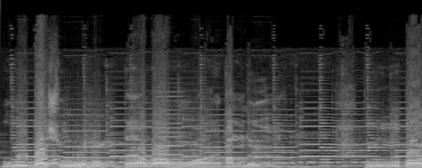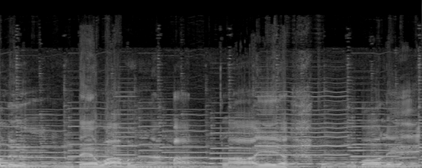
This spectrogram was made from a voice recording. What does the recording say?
ผู้บ่สูงแต่ว่าห้วยมันลึกผู้บ่ลึกแต่ว่าเมืองมันไกล บ่เล็ก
